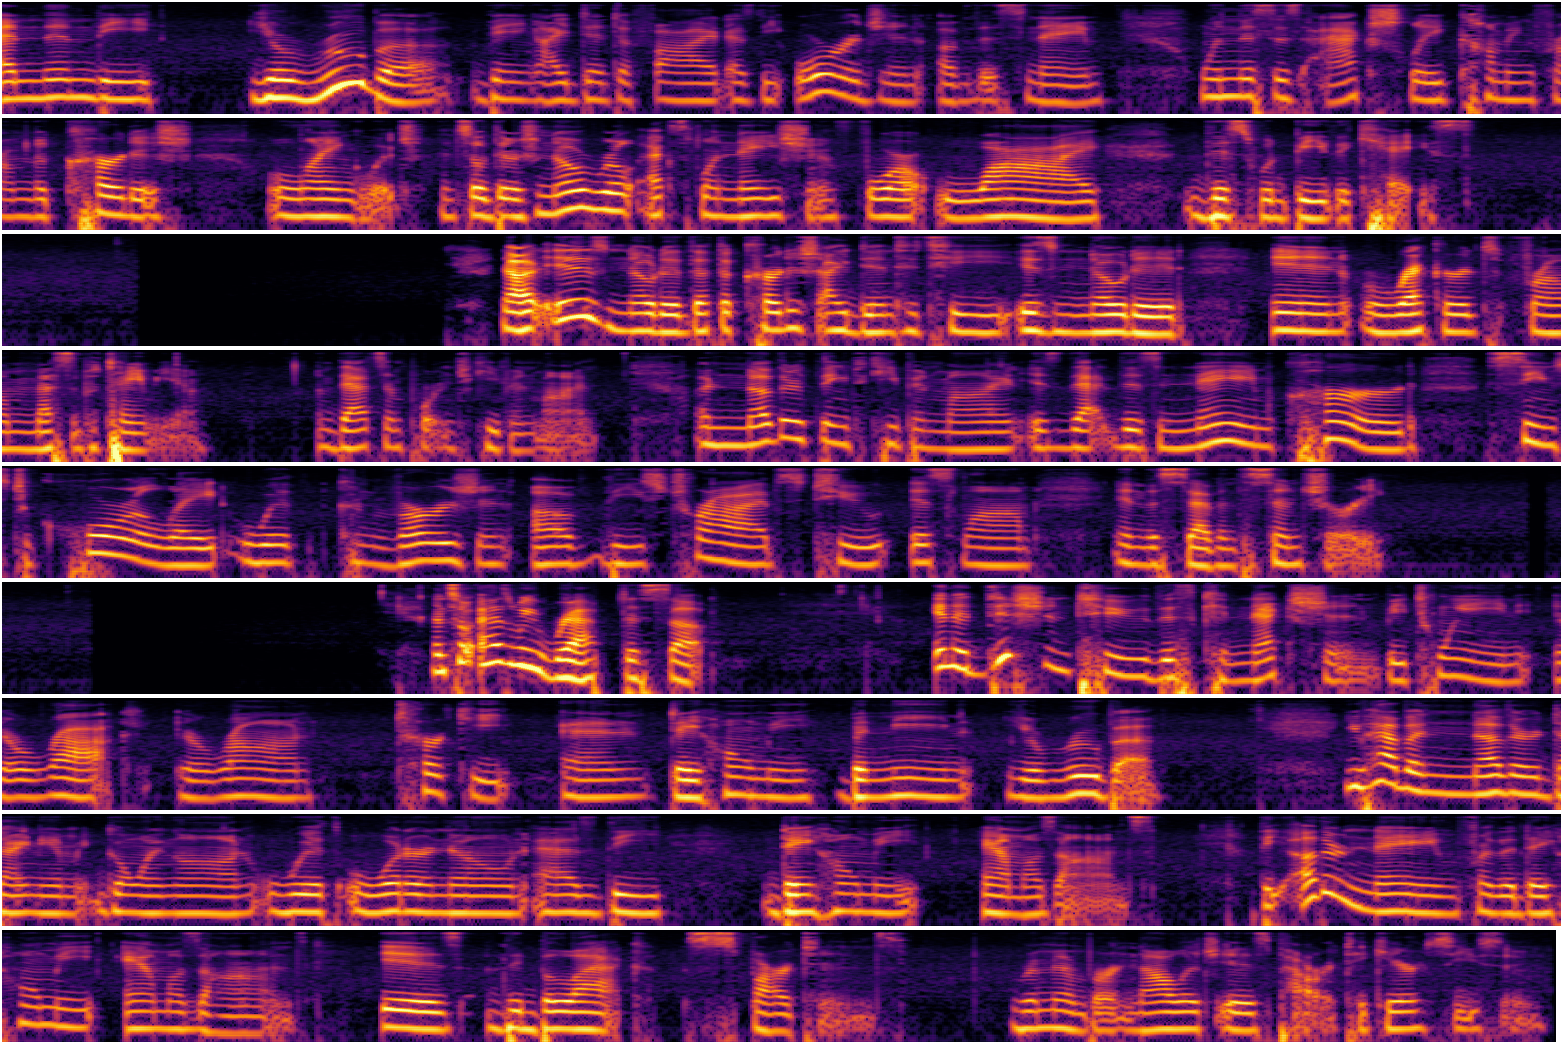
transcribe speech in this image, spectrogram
and then the Yoruba being identified as the origin of this name when this is actually coming from the Kurdish language. And so there's no real explanation for why this would be the case. Now it is noted that the Kurdish identity is noted in records from Mesopotamia. That's important to keep in mind. Another thing to keep in mind is that this name Kurd seems to correlate with conversion of these tribes to Islam in the 7th century. And so as we wrap this up, in addition to this connection between Iraq, Iran, Turkey, and Dahomey, Benin, Yoruba, you have another dynamic going on with what are known as the Dahomey Amazons. The other name for the Dahomey Amazons is the Black Spartans. Remember, knowledge is power. Take care. See you soon.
